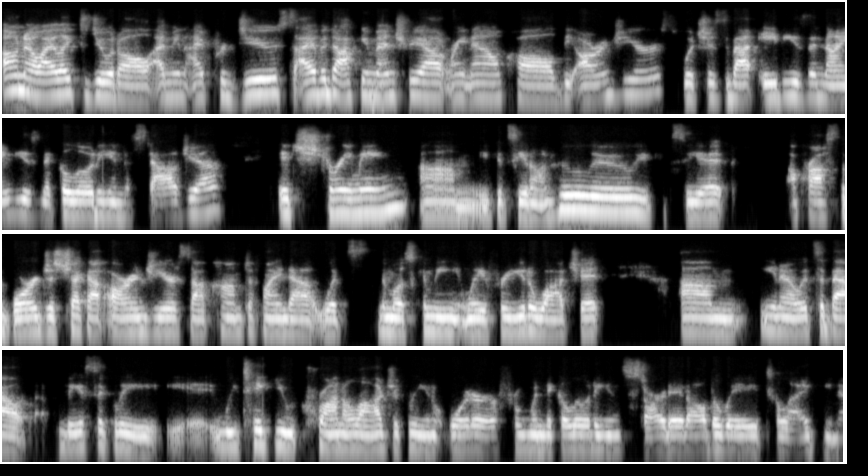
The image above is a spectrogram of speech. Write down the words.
Oh no i like to do it all. I mean i produce i have a documentary out right now called the orange years which is about 80s and 90s nickelodeon nostalgia. It's streaming. Um, you can see it on hulu you can see it across the board. Just check out orangeyears.com to find out what's the most convenient way for you to watch it. um, you know, it's about basically we take you chronologically in order from when Nickelodeon started all the way to like, you know,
